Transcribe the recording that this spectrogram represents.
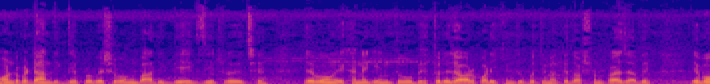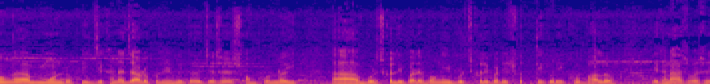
মণ্ডপের ডান দিক দিয়ে প্রবেশ এবং বাঁ দিক দিয়ে এক্সিট রয়েছে এবং এখানে কিন্তু ভেতরে যাওয়ার পরেই কিন্তু প্রতিমাকে দর্শন করা যাবে এবং মণ্ডপটি যেখানে যার উপর নির্মিত হয়েছে সেটা সম্পূর্ণই বুর্জ খলিফার এবং এই বুর্জ খলিফাটি সত্যি করেই খুব ভালো। এখানে আশেপাশে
